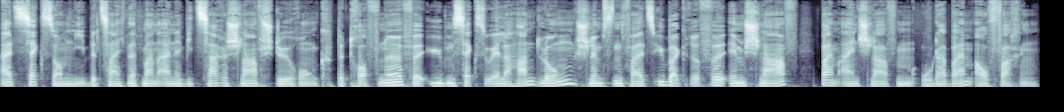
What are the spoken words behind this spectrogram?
Als Sexsomnie bezeichnet man eine bizarre Schlafstörung. Betroffene verüben sexuelle Handlungen, schlimmstenfalls Übergriffe im Schlaf, beim Einschlafen oder beim Aufwachen.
